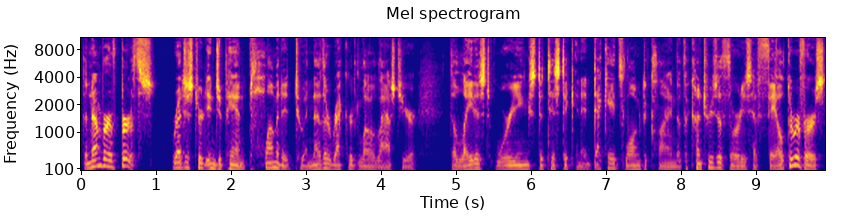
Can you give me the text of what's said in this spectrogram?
The number of births registered in Japan plummeted to another record low last year the latest worrying statistic in a decades long decline that the country's authorities have failed to reverse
